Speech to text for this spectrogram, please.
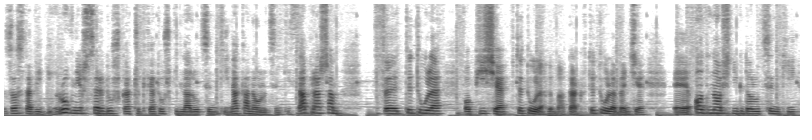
zostawili również serduszka czy kwiatuszki dla Lucynki na kanał Lucynki. Zapraszam w tytule, w opisie, w tytule chyba, tak, w tytule będzie e, odnośnik do Lucynki.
